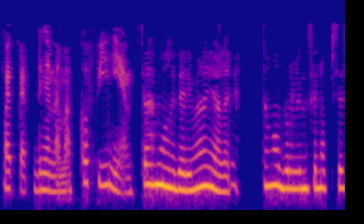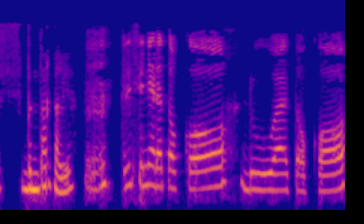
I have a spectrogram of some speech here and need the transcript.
Wattpad dengan nama Covinian. Kita mulai dari mana ya, Le? Kita ngobrolin sinopsis bentar kali ya. Hmm. Jadi di sini ada tokoh, dua tokoh,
